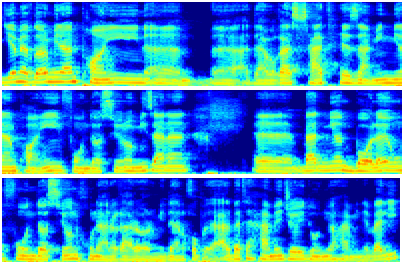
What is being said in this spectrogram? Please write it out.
یه مقدار میرن پایین در واقع از سطح زمین میرن پایین فونداسیون رو می‌زنن. بعد میان بالای اون فونداسیون خونه رو قرار میدن. خب البته همه جای دنیا همینه. ولی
